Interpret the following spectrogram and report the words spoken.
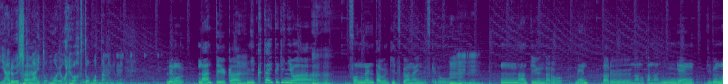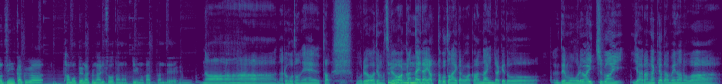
やるしかないと思うよ、俺は、ふと思ったんだけどね。でもなんていうか、うん肉体的にうんはうん。そんなに多分きつくはないんですけど、うんううんなんて言うんだろう。メンタルなのかな？人間、自分の人格が保てなくなりそうだなっていうのがあったんで。うん。あー、なるほどね。た、俺はでもそれはわかんないな。うんやったことないからわかんないんだけど、でも俺は一番やらなきゃダメなのは、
